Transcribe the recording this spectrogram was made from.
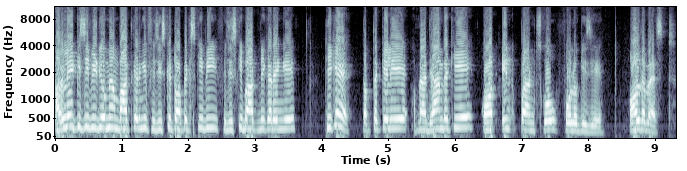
अगले किसी वीडियो में हम बात करेंगे फिजिक्स के टॉपिक्स की भी, फिजिक्स की बात भी करेंगे। ठीक है? तब तक के लिए अपना ध्यान रखिए और इन पॉइंट्स को फॉलो कीजिए। All the best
